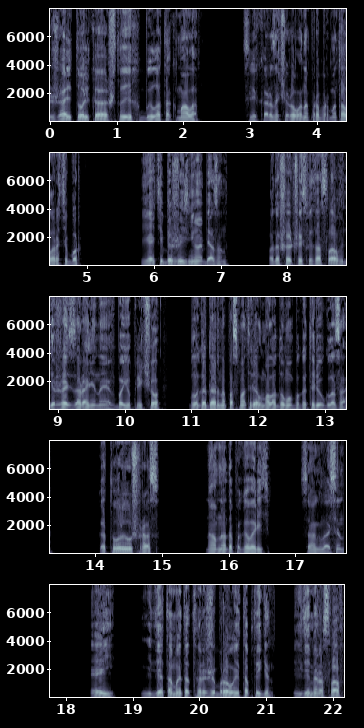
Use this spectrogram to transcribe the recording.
Жаль только, что их было так мало. Слегка разочарованно пробормотал Ратибор. Я тебе жизнью обязан. Подошедший Святослав, держась за раненое в бою плечо, благодарно посмотрел молодому богатырю в глаза. В который уж раз. Нам надо поговорить. Согласен. Эй, где там этот рыжебровый Топтыгин? И где Мирослав?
